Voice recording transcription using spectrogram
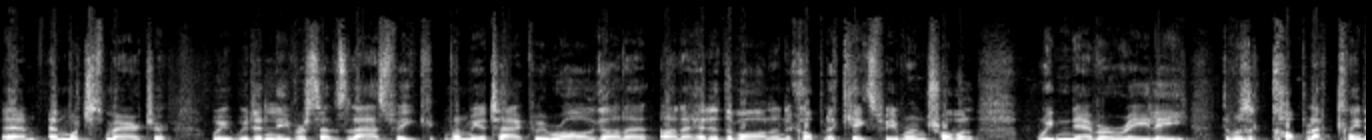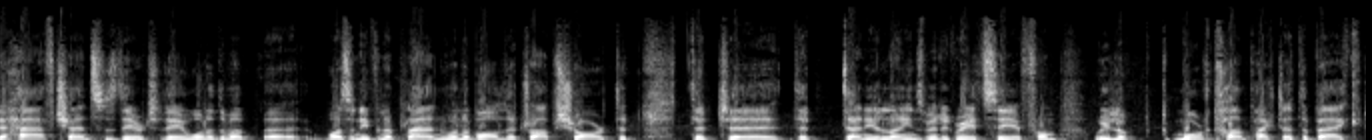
um, and much smarter. We, we didn't leave ourselves last week when we attacked. We were all gone on ahead of the ball, and a couple of kicks we were in trouble. We never really. There was a couple of kind of half chances there today. One of them uh, wasn't even a planned one, a ball that dropped short that that uh, that Daniel Lyons made a great save from. We looked more compact at the back,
